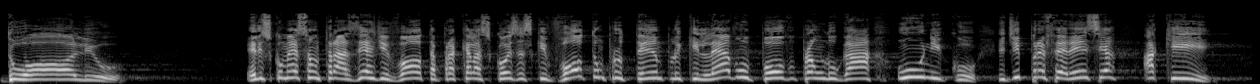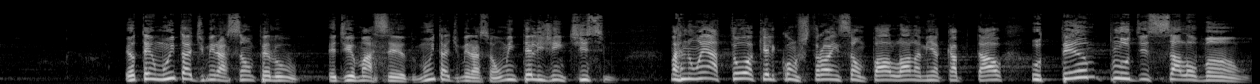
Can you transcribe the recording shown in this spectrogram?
do óleo, eles começam a trazer de volta para aquelas coisas que voltam para o templo e que levam o povo para um lugar único e de preferência aqui. Eu tenho muita admiração pelo Edir Macedo, muita admiração, um inteligentíssimo. Mas não é à toa que ele constrói em São Paulo, lá na minha capital, o Templo de Salomão.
